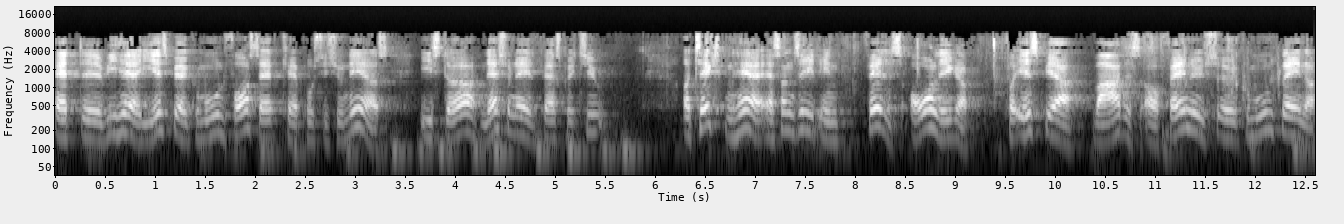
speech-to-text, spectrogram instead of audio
at øh, vi her i Esbjerg Kommune fortsat kan positioneres i et større nationalt perspektiv. Og teksten her er sådan set en fælles overligger for Esbjerg, Vardes og Fanøs øh, kommuneplaner,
